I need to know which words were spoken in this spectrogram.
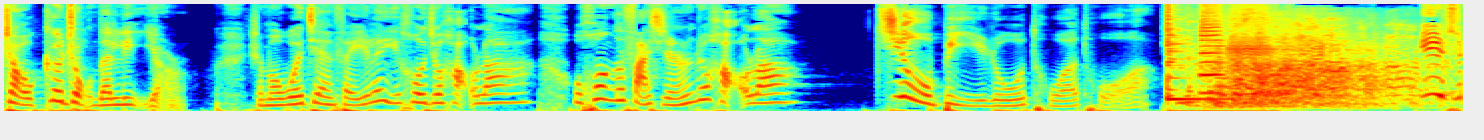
找各种的理由，什么我减肥了以后就好了，我换个发型就好了。就比如坨坨，一直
